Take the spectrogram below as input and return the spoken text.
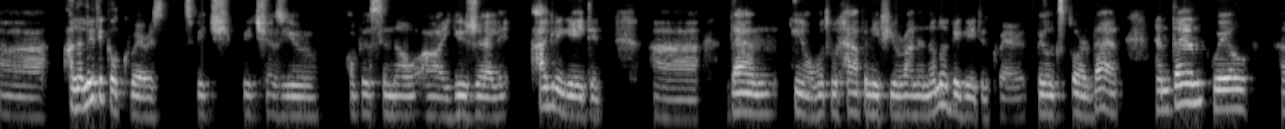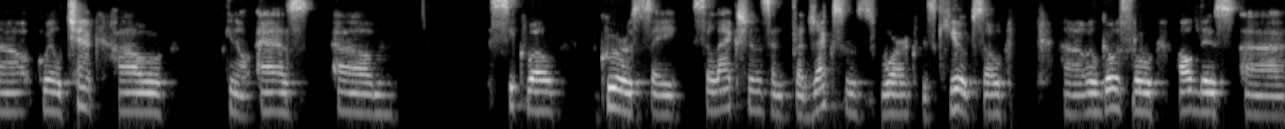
uh, analytical queries which which as you obviously know are usually aggregated, uh, then you know what will happen if you run a non-aggregated query. We'll explore that, and then we'll uh, we'll check how you know as um, SQL gurus say selections and projections work with Cube. So uh, we'll go through all this uh,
